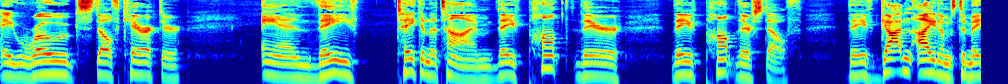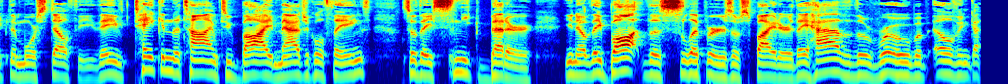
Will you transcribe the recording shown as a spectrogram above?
a rogue stealth character and they've taken the time. They've pumped their they've pumped their stealth. They've gotten items to make them more stealthy. They've taken the time to buy magical things so they sneak better. You know, they bought the slippers of Spider. They have the robe of Elven. Guy.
